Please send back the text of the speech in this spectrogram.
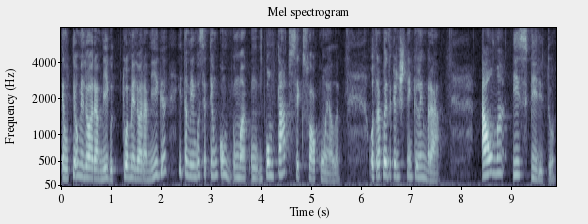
é o teu melhor amigo, tua melhor amiga, e também você tem um, uma, um contato sexual com ela. Outra coisa que a gente tem que lembrar: alma e espírito.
